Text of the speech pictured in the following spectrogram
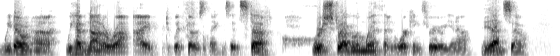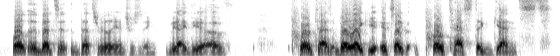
we don't uh, we have not arrived with those things. It's stuff we're struggling with and working through, you know. Yeah. And so Well, that's that's really interesting. The idea of protest, but like it's like protest against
